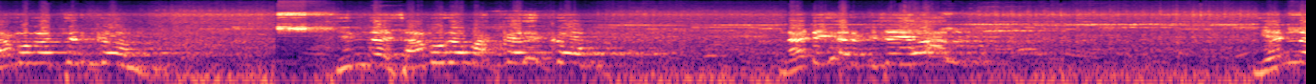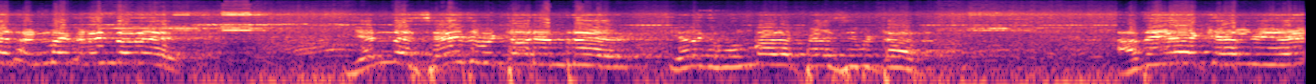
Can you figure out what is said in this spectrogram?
சமூகத்திற்கும் இந்த சமூக மக்களுக்கும் நடிகர் விஜயால் என்ன நன்மை விளைந்தது? என்ன செய்து விட்டார் என்று எனக்கு முன்பாக பேசிவிட்டார். அதே கேள்வியை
